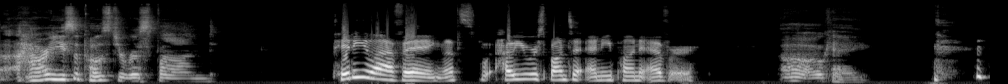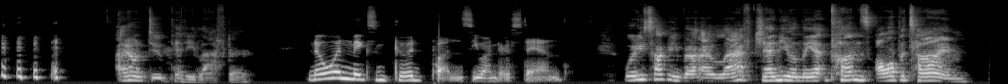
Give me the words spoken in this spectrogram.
How are you supposed to respond? Pity laughing. That's how you respond to any pun ever. Oh, okay. I don't do pity laughter. No one makes good puns, you understand. What are you talking about? I laugh genuinely at puns all the time.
